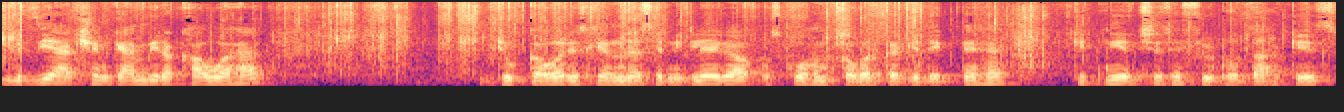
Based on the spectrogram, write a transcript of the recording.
मिजिया एक्शन कैम भी रखा हुआ है, जो कवर इसके अंदर से निकलेगा, उसको हम कवर करके देखते हैं, कितनी अच्छे से फिट होता है केस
